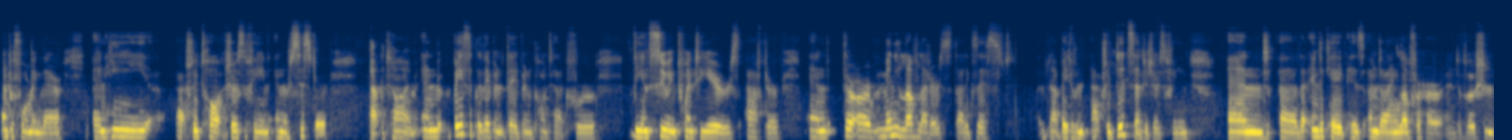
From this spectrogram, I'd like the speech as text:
and performing there. And he actually taught Josephine and her sister at the time. And basically they've been they had been in contact for the ensuing 20 years after. And there are many love letters that exist that Beethoven actually did send to Josephine and uh, that indicate his undying love for her and devotion.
